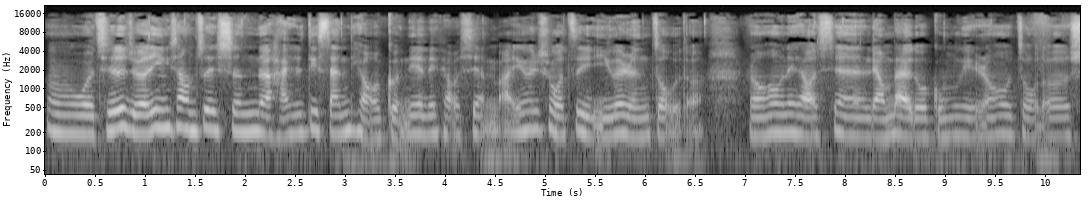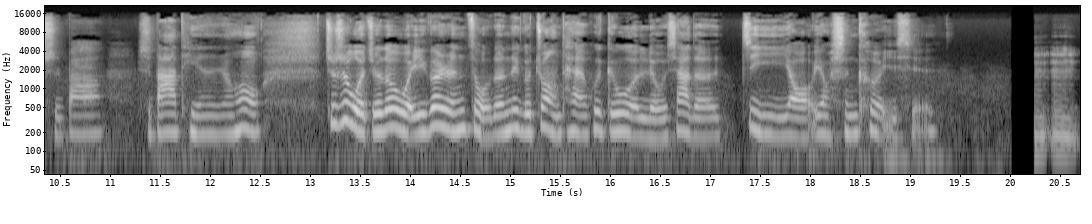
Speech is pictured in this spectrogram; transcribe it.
嗯，我其实觉得印象最深的还是第三条葛聂那条线吧，因为是我自己一个人走的，然后那条线两百多公里，然后走了十八十八天，然后就是我觉得我一个人走的那个状态会给我留下的记忆要要深刻一些。嗯嗯。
